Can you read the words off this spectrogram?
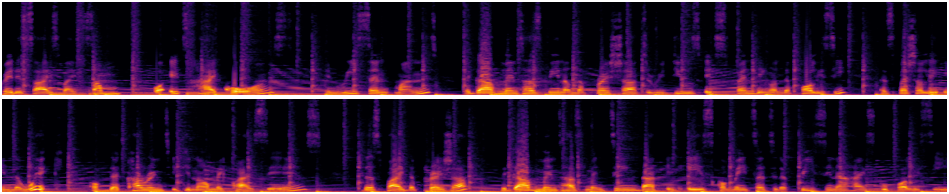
criticized by some for its high costs. In recent months, the government has been under pressure to reduce its spending on the policy, especially in the wake of the current economic crisis. Despite the pressure, the government has maintained that it is committed to the free senior high school policy.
